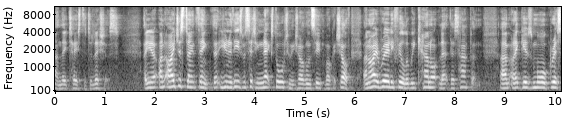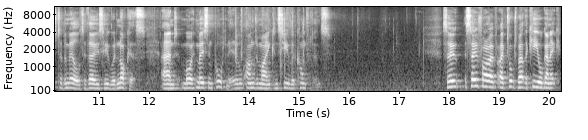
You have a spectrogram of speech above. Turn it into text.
and they tasted delicious. And, you know, and I just don't think that, you know, these were sitting next door to each other on the supermarket shelf. And I really feel that we cannot let this happen. Um, and it gives more grist to the mill to those who would knock us. And more, most importantly, it will undermine consumer confidence. So, so far I've, I've talked about the key organic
